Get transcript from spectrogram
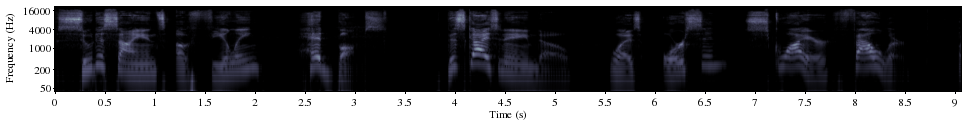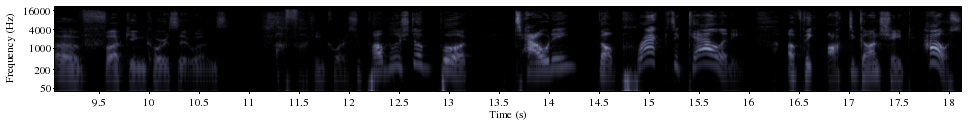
Pseudoscience of feeling head bumps. This guy's name though was Orson Squire Fowler. Of fucking course it was. a fucking course, who published a book touting the practicality of the octagon shaped house,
